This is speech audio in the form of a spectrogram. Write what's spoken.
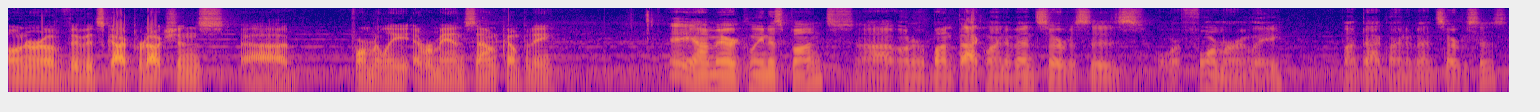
owner of Vivid Sky Productions, uh, formerly Everyman Sound Company. Hey, I'm Eric Linus Bunt, uh, owner of Bunt Backline Event Services, or formerly Bunt Backline Event Services.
